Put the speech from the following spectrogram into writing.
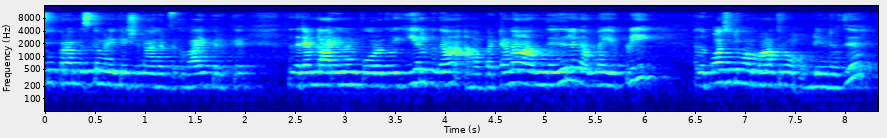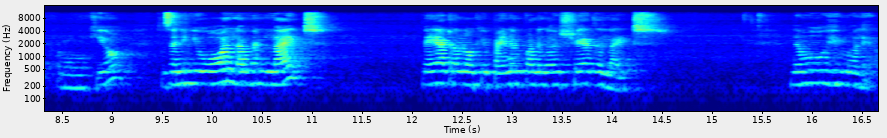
சூப்பராக மிஸ்கம்யூனிகேஷன் ஆகிறதுக்கு வாய்ப்பு இருக்குது இந்த டைமில் ஆர்கியூமெண்ட் போகிறது இயல்பு தான். பட் ஆனால் அந்த இதில் நம்ம எப்படி அது பாசிட்டிவாக மாற்றுறோம் அப்படின்றது ரொம்ப முக்கியம். So sending you all love and light மெய்யாற்றல் நோக்கி பயணம் பண்ணுங்கள். ஷேர் த லைட் நமோ ஹிமாலயா.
